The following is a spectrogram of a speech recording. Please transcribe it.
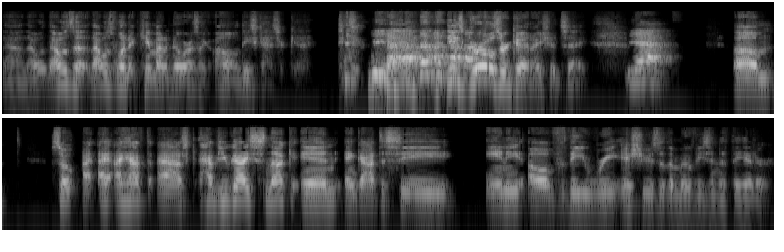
Yeah, that was that was a that was one that came out of nowhere. I was like, oh, these guys are good yeah. These girls are good, I should say. Yeah. Um, so I, I have to ask, have you guys snuck in and got to see any of the reissues of the movies in the theater?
